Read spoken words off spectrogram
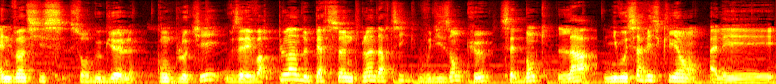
N26 sur Google compte bloqué, vous allez voir plein de personnes, plein d'articles vous disant que cette banque là, niveau service client, elle est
